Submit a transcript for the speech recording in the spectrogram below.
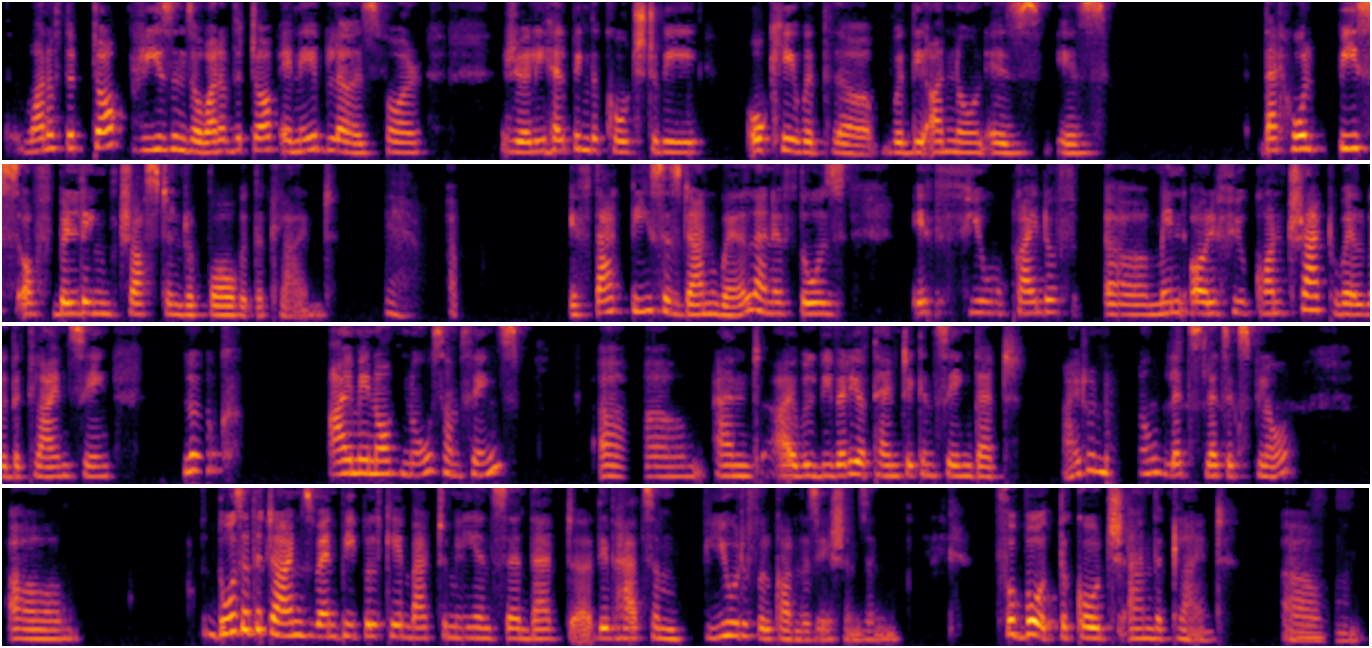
one of the top reasons or one of the top enablers for really helping the coach to be okay with the with the unknown is is that whole piece of building trust and rapport with the client. Yeah. Uh, if that piece is done well and if those if you kind of uh, mean or if you contract well with the client saying look i may not know some things um, and i will be very authentic in saying that I don't know. Let's let's explore. Um, those are the times when people came back to me and said that uh, they've had some beautiful conversations, and for both the coach and the client. Um, mm.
